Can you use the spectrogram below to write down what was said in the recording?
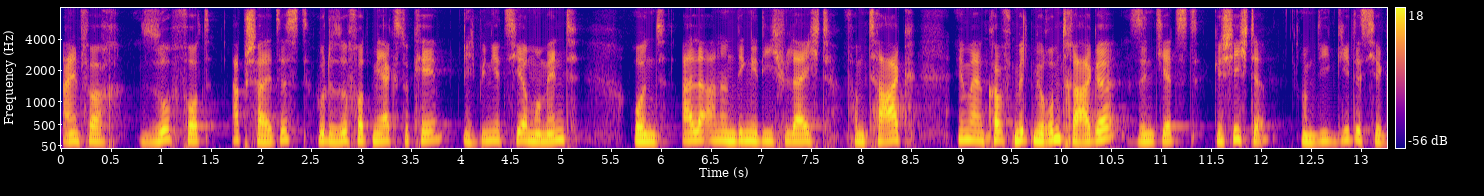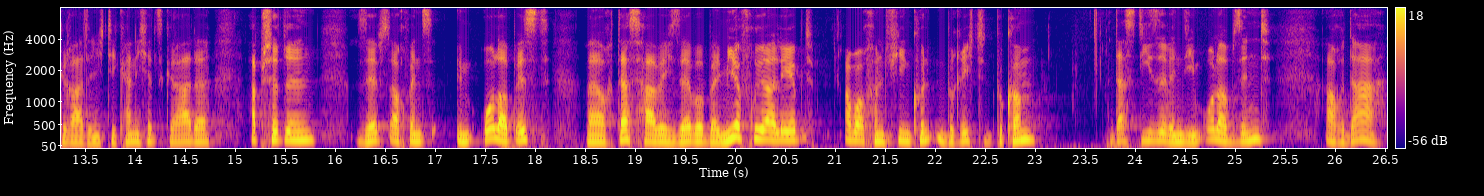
einfach sofort abschaltest, wo du sofort merkst, okay, ich bin jetzt hier im Moment und alle anderen Dinge, die ich vielleicht vom Tag in meinem Kopf mit mir rumtrage, sind jetzt Geschichte. Um die geht es hier gerade nicht. Die kann ich jetzt gerade abschütteln, selbst auch wenn es im Urlaub ist, weil auch das habe ich selber bei mir früher erlebt, aber auch von vielen Kunden berichtet bekommen, dass diese, wenn die im Urlaub sind, auch da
